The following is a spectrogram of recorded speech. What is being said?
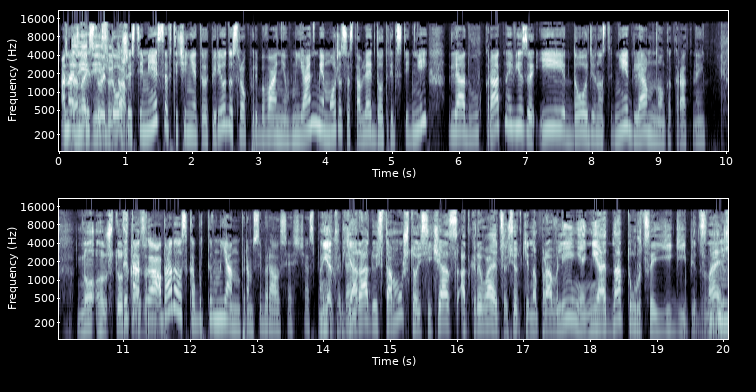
Она, Она действует, действует, до да. 6 месяцев. В течение этого периода срок пребывания в Мьянме может составлять до 30 дней для двухкратной визы и до 90 дней для многократной. Но э, что Ты так сказать? а, обрадовался, как будто в Мьянму прям собирался сейчас Нет, поехать, да? я радуюсь тому, что сейчас открываются все-таки направления, не одна Турция и Египет, знаешь,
